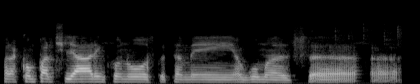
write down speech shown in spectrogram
para compartilharem conosco também algumas, uh, uh,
